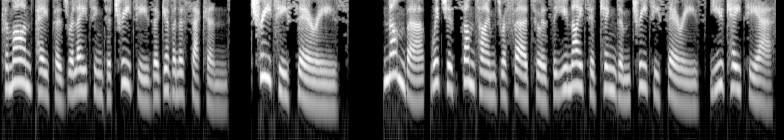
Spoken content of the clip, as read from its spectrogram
command papers relating to treaties are given a second treaty series number, which is sometimes referred to as the United Kingdom Treaty Series UKTS.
